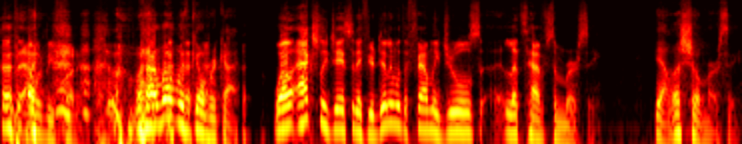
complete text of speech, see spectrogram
that would be funny. but I went with Cobra Kai. Well, actually, Jason, if you're dealing with the family jewels, let's have some mercy. Yeah, let's show mercy.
